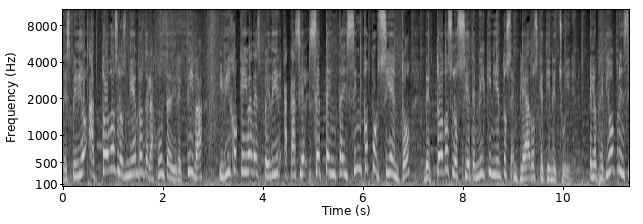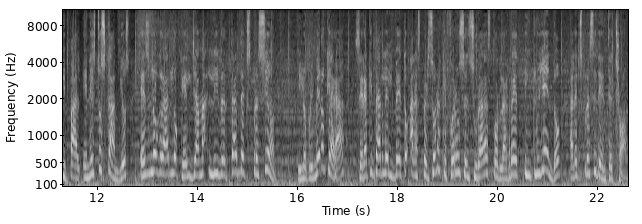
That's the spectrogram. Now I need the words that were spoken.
Despidió a todos los miembros de la junta directiva y dijo que iba a despedir a casi el 75% de todos los 7.500 empleados que tiene Twitter. El objetivo principal en estos cambios es lograr lo que él llama libertad de expresión. Y lo primero que hará será quitarle el veto a las personas que fueron censuradas por la red, incluyendo al expresidente Trump.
